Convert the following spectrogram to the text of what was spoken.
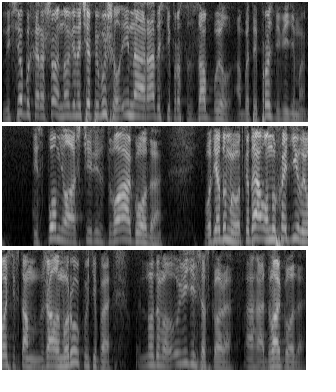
И все бы хорошо, но виночерпий вышел и на радости просто забыл об этой просьбе, видимо. Ты вспомнил аж через два года. Вот я думаю, вот когда он уходил, Иосиф там жал ему руку, типа, ну, думал, увидимся скоро. Ага, два года.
